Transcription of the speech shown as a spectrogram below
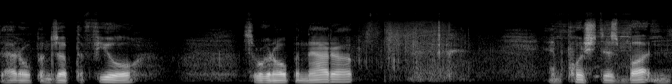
That opens up the fuel. So we're gonna open that up and push this button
